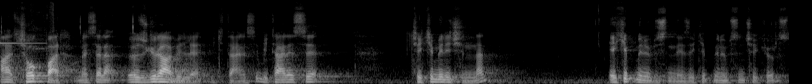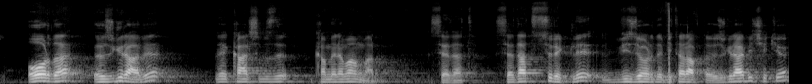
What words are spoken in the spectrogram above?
Ha, çok var. Mesela Özgür abiyle iki tanesi. Bir tanesi çekimin içinden. Ekip minibüsündeyiz. Ekip minibüsünü çekiyoruz. Orada Özgür abi ve karşımızda kameraman var. Sedat. Sedat sürekli vizörde bir tarafta Özgür abi çekiyor.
